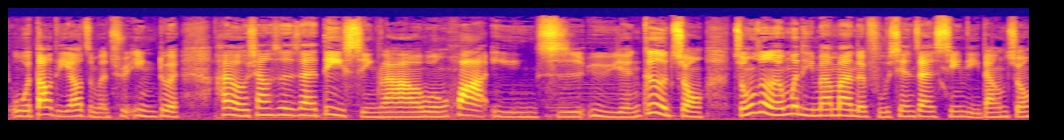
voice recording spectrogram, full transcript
我到底要怎么去应对？还有像是在地形啦、文化、饮食、语言各种种种的问题，慢慢的浮现在心里当中。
